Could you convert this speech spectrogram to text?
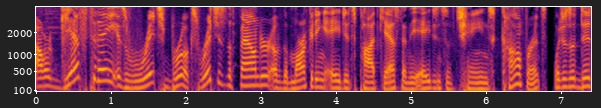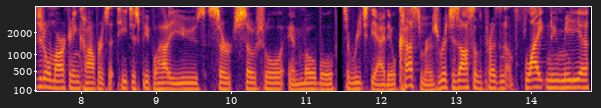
Our guest today is Rich Brooks. Rich is the founder of the Marketing Agents podcast and the Agents of Change conference, which is a digital marketing conference that teaches people how to use search, social, and mobile to reach the ideal customers. Rich is also the president of Flyte New Media,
